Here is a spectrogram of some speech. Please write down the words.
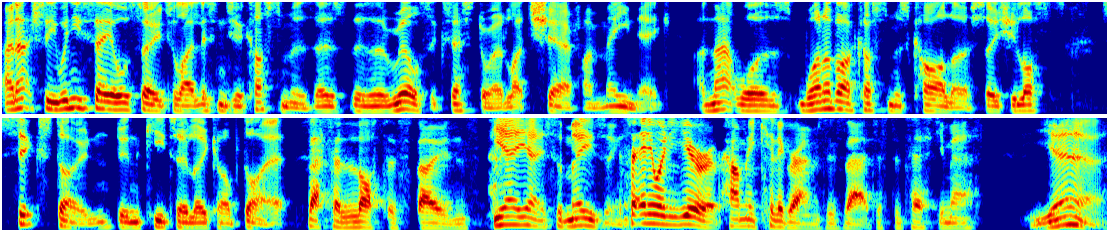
And actually, when you say also to like listen to your customers, there's there's a real success story I'd like to share if I may, Nick. And that was one of our customers, Carla. So she lost six stone doing the keto low carb diet. That's a lot of stones. Yeah, yeah, it's amazing. For anyone in Europe, how many kilograms is that? Just to test your maths. Yeah,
